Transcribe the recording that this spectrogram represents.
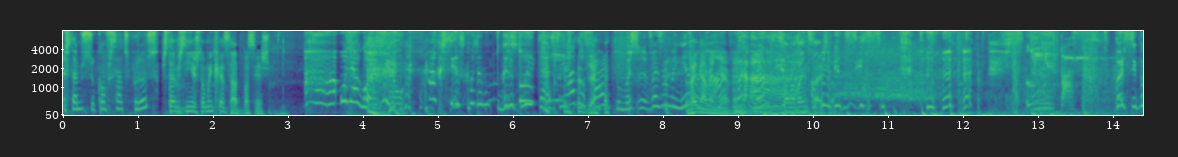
Estamos conversados por hoje? Estamos sim, eu estou muito cansado de vocês. Ah, olha agora, viram? Ah, que coisa muito gratuita. Assim, ah, estou farto, mas uh, vais amanhã. Venha amanhã, ah, venha. pronto, pronto. Só não venho sexta. Linha de passe. Participação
